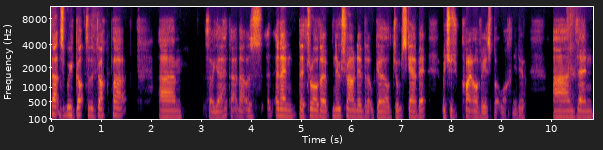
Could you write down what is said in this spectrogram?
That's we've got to the dock part. Um, so yeah, that, that was, and then they throw the noose around him, the little girl jump scare bit, which is quite obvious, but what can you do? And then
